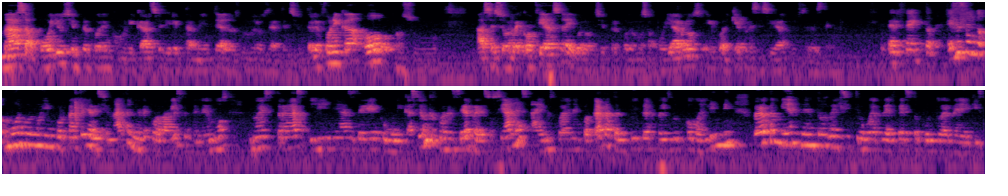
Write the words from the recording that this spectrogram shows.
más apoyo, siempre pueden comunicarse directamente a los números de atención telefónica o con su asesor de confianza y bueno, siempre podemos apoyarlos en cualquier necesidad que ustedes tengan. Perfecto. Eso es algo muy, muy, muy importante y adicional también recordarles que tenemos nuestras líneas de comunicación, que pueden ser redes sociales, ahí nos pueden encontrar tanto en Twitter, Facebook como en LinkedIn, pero también dentro del sitio web de festo.mx.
